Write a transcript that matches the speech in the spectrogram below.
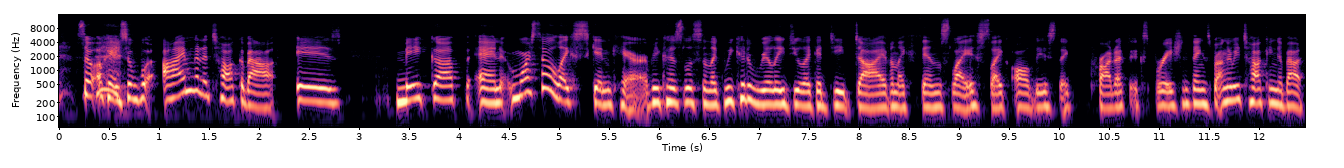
so okay, so what I'm going to talk about is makeup and more so like skincare because listen, like we could really do like a deep dive and like thin slice like all these like product expiration things, but I'm going to be talking about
